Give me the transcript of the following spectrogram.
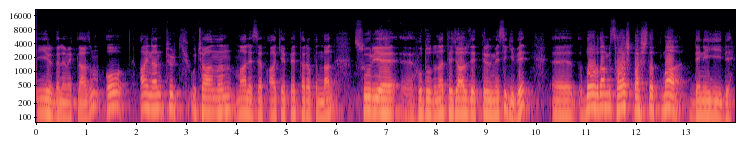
iyi irdelemek lazım. O aynen Türk uçağının maalesef AKP tarafından Suriye e, hududuna tecavüz ettirilmesi gibi e, doğrudan bir savaş başlatma deneyiydi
